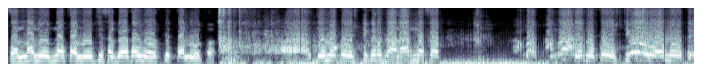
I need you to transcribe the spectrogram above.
सन्मान योजना चालू होती सगळं काही व्यवस्थित चालू होतं. जे लोक एसटी कडे जाणार नसत ते लोक एसटी कडे वळले होते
